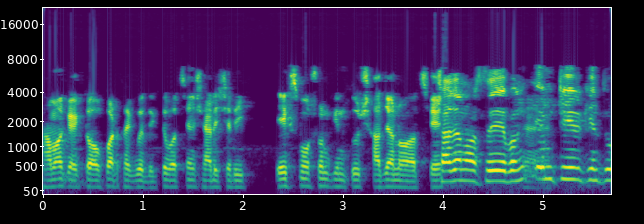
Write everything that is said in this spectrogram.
ধামাকা একটা অফার থাকবে, দেখতে পাচ্ছেন, সারি সারি এক্স মোশন কিন্তু সাজানো আছে সাজানো আছে এবং হ্যাঁ। এমটির কিন্তু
